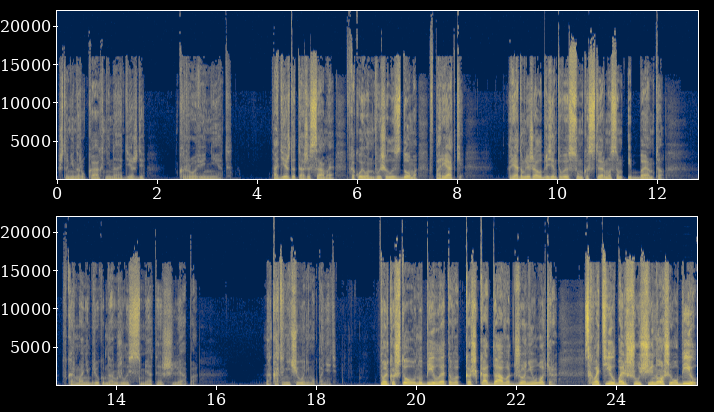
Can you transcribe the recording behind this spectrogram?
что ни на руках, ни на одежде крови нет. Одежда та же самая, в какой он вышел из дома, в порядке. Рядом лежала брезентовая сумка с термосом и бенто. В кармане брюк обнаружилась смятая шляпа. Наката ничего не мог понять. Только что он убил этого кашкадава Джонни Уокера. Схватил большущий нож и убил,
